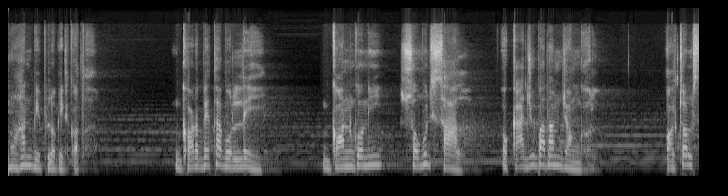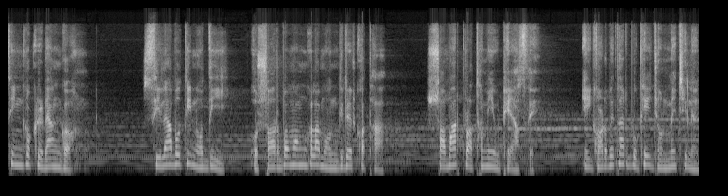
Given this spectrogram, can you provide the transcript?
মহান বিপ্লবীর কথা। গড়বেতা বললেই গনগনি, সবুজ শাল ও কাজু বাদাম জঙ্গল। অচল সিংহ ক্রীড়াঙ্গন, শিলাবতী নদী ও সর্বমঙ্গলা মন্দিরের কথা সবার প্রথমে উঠে আসে। এই গড়বেতার বুকেই জন্মেছিলেন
